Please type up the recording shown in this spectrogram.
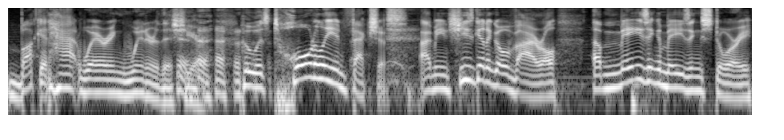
bucket hat wearing winner this year, who was totally infectious. I mean, she's going to go viral. Amazing, amazing story.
